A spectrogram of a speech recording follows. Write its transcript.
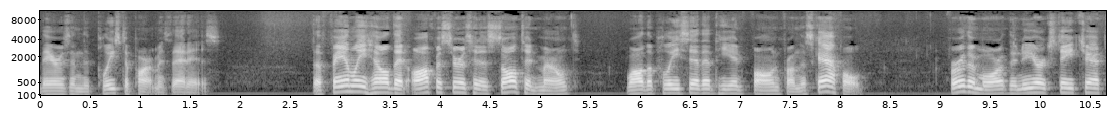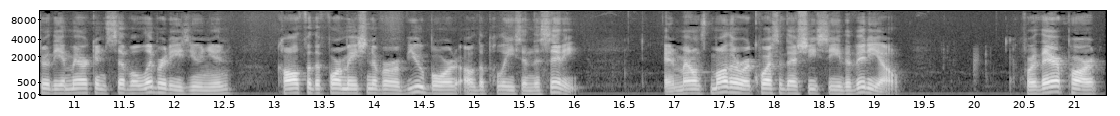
Theirs and the police department's, that is. The family held that officers had assaulted Mount, while the police said that he had fallen from the scaffold. Furthermore, the New York State chapter of the American Civil Liberties Union called for the formation of a review board of the police in the city, and Mount's mother requested that she see the video. For their part,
